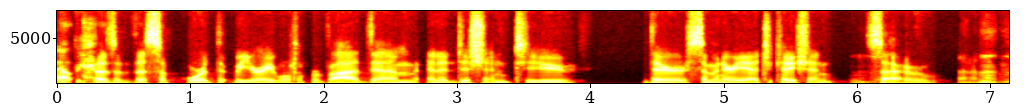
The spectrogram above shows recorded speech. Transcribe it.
okay. because of the support that we are able to provide them in addition to their seminary education. Mm-hmm. So um, mm-hmm.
